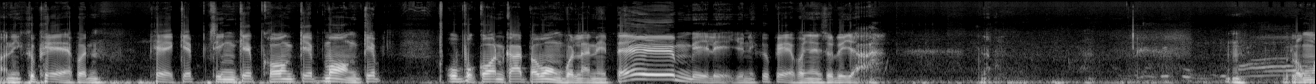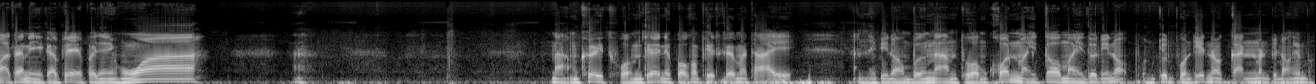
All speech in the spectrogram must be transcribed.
อันนี้คือแพร่เพิ่นแพร่เก็บสิ่งเก็บของเก็บหม่องเก็บอุปกรณ์การประมงเพิ่นล่ะนี่เต็มเบเล่อยู่นี่คือแพร่พ่อใหญ่สุริยาลงมาทางนี้กับแพร่พ่อใหญ่หัวน้ำเคยถ่วมแท้นี่พอคอมเพชรเคยมาถ่ายอันนี้พี่น้องเบิ่งน้ำถ่วมค้อนใหม่ต่อใหม่ตัวนี้เนาะผลจนผลเฮ็ดเนาะกันมันพี่น้องเห็นบ่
